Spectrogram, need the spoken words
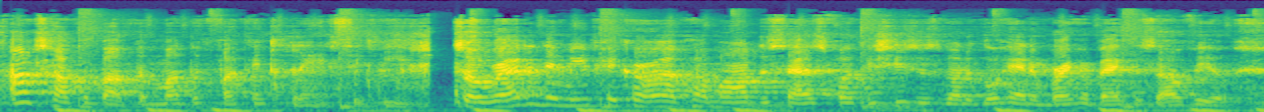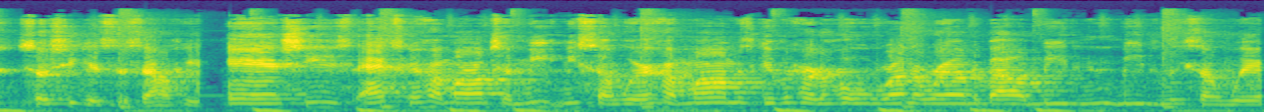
I'm talking about the motherfucking classic, bitch. So rather than me pick her up, her mom decides, fuck it, she's just gonna go ahead and bring her back to South Hill. So she gets to South Hill. And she's asking her mom to meet me somewhere. Her mom is giving her the whole run around about meeting me somewhere.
